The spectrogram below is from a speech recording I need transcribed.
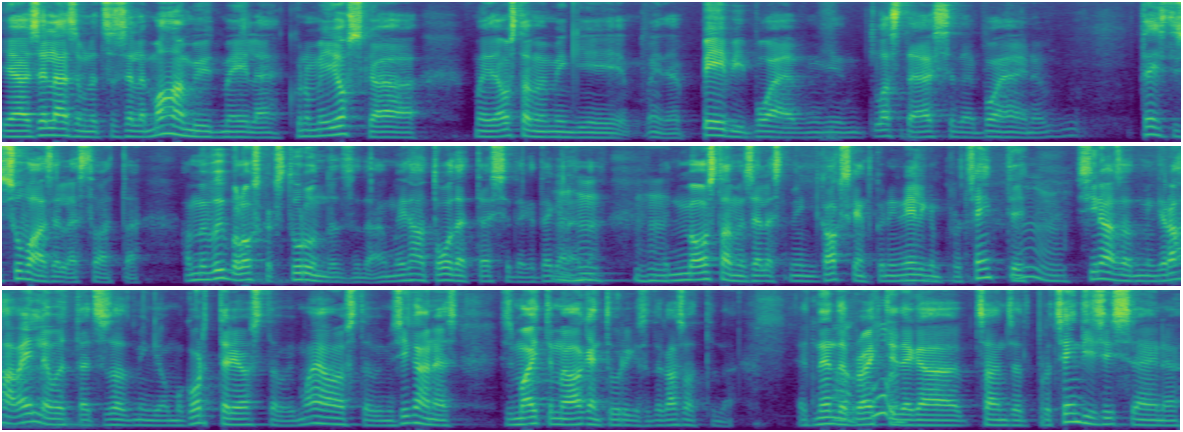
ja selle asemel, et sa selle maha müüd meile, kuna me ei oska, ma ei tea, ostame mingi, ma ei tea, beebipoe, mingi laste asjade poe on ju. täiesti suva sellest vaata, aga me võib-olla oskaks turundada seda, aga me ei taha toodete asjadega tegeleda mm. -hmm. et me ostame sellest mingi kakskümmend kuni nelikümmend protsenti, sina saad mingi raha välja võtta, et sa saad mingi oma korteri osta või maja osta või mis iganes, siis me aitame agentuuriga seda kasvatada. et nende Ah, projektidega cool. saan sealt protsendi sisse, onju.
